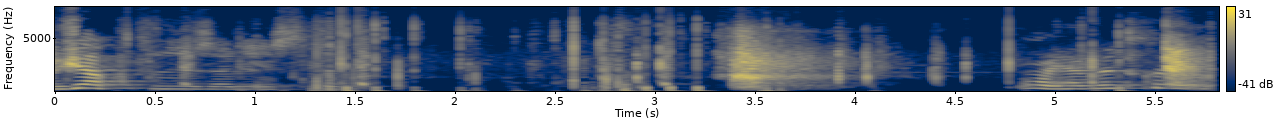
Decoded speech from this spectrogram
Як туди залізти? О, я відкрив.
